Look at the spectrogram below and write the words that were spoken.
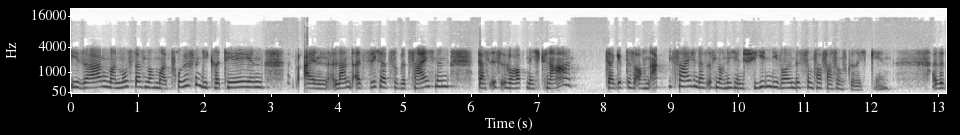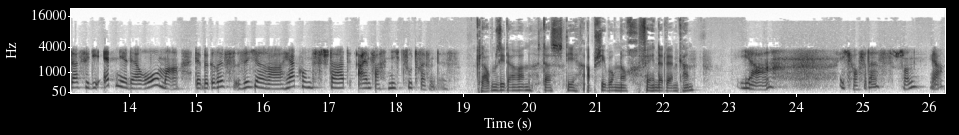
die sagen, man muss das nochmal prüfen, die Kriterien, ein Land als sicher zu bezeichnen, das ist überhaupt nicht klar. Da gibt es auch ein Aktenzeichen, das ist noch nicht entschieden, die wollen bis zum Verfassungsgericht gehen. Also dass für die Ethnie der Roma der Begriff sicherer Herkunftsstaat einfach nicht zutreffend ist. Glauben Sie daran, dass die Abschiebung noch verhindert werden kann? Ja, ich hoffe das schon, ja.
